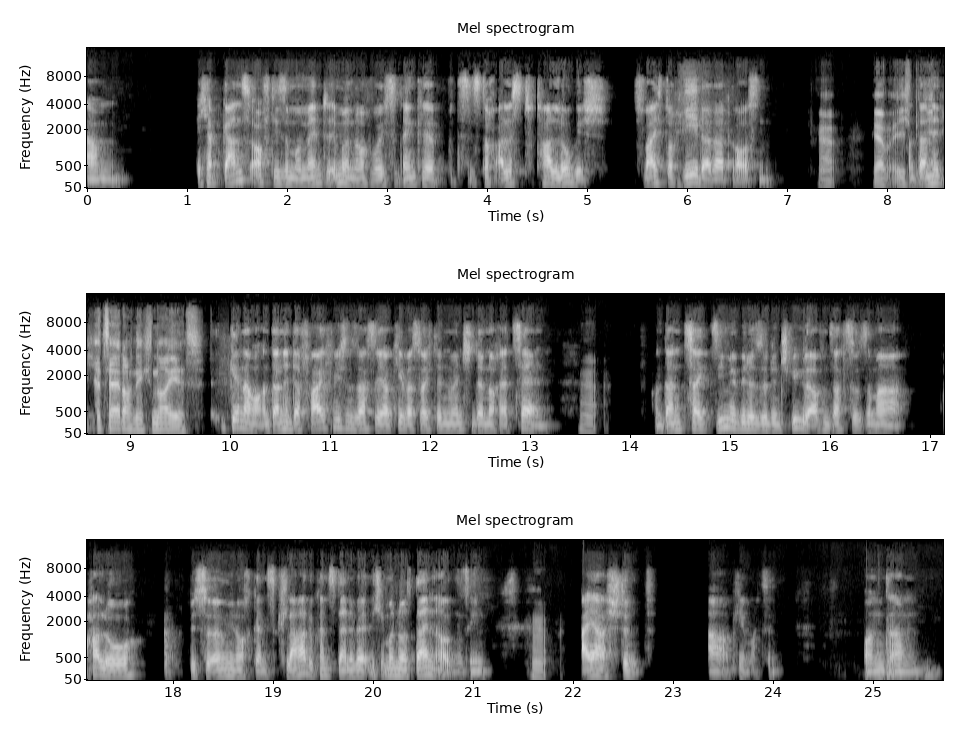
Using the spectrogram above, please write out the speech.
Ähm, ich habe ganz oft diese Momente immer noch, wo ich so denke, das ist doch alles total logisch. Das weiß doch jeder da draußen. Ja. Ja, aber ich, ich erzähle doch nichts Neues. Genau, und dann hinterfrage ich mich und sage so, ja, okay, was soll ich den Menschen denn noch erzählen? Ja. Und dann zeigt sie mir wieder so den Spiegel auf und sagt so, sag mal, hallo, bist du irgendwie noch ganz klar? Du kannst deine Welt nicht immer nur aus deinen Augen sehen. Ja. Ah ja, stimmt. Ah, okay, macht Sinn. Und ähm,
